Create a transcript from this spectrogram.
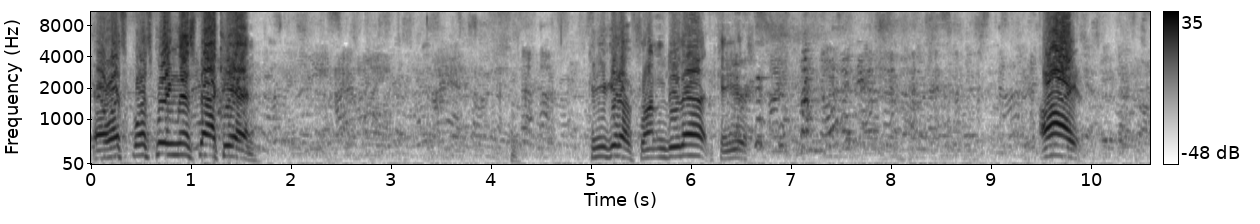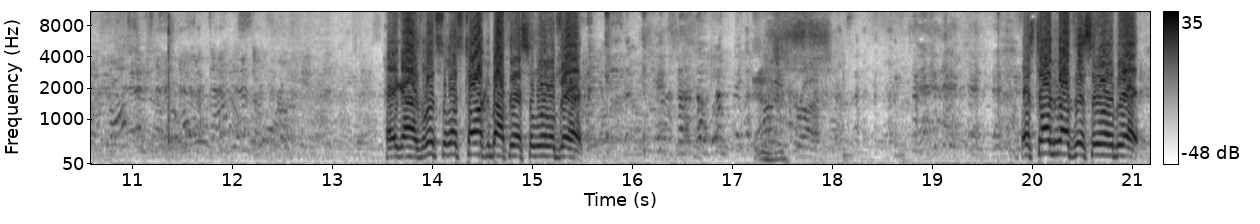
Yeah, let's let's bring this back in. Can you get up front and do that? Can you? All right. Hey guys, let's let's talk about this a little bit. Let's talk about this a little bit.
